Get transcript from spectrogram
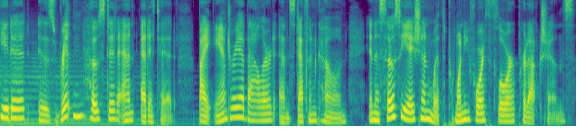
Preheated is written, hosted, and edited by Andrea Ballard and Stefan Cohn in association with 24th Floor Productions.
